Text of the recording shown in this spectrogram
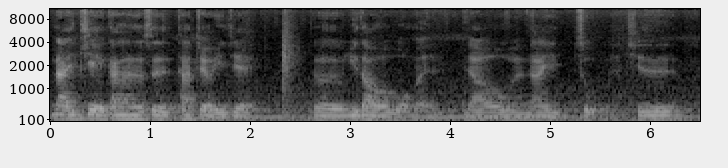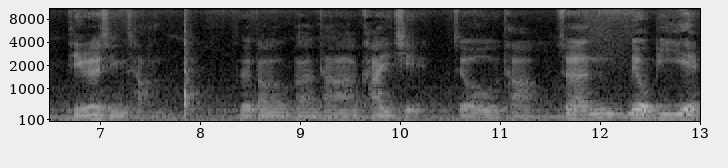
那一届刚刚就是他最后一届，就遇到了我们，然后我们那一组其实挺热心肠，所以帮帮他开解。就他虽然没有毕业，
